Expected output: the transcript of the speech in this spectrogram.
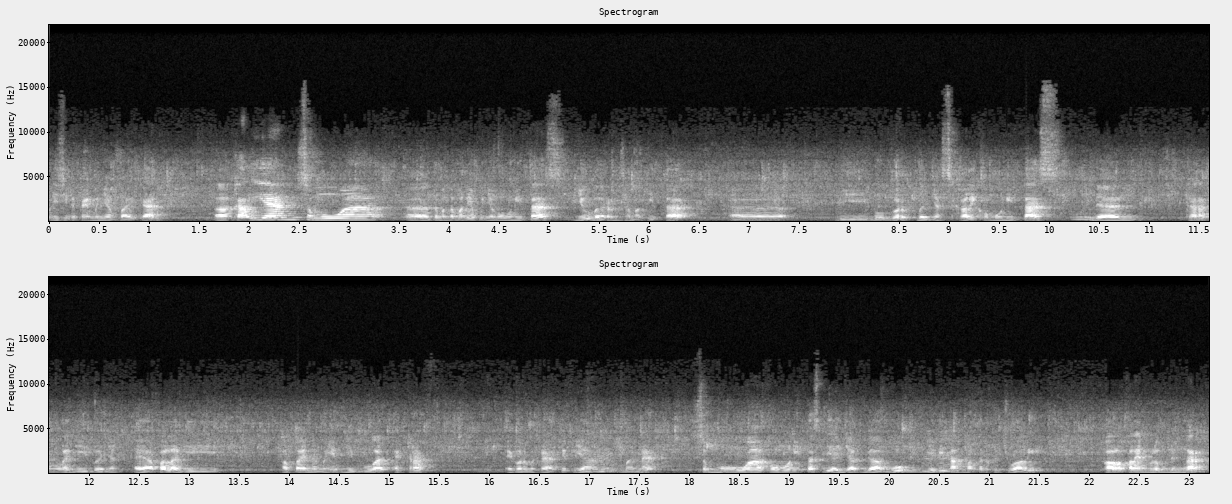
di sini pengen menyampaikan eh, kalian semua eh, teman-teman yang punya komunitas yuk bareng sama kita Eh, di Bogor banyak sekali komunitas Wih. dan sekarang lagi banyak eh apa lagi apa yang namanya dibuat ekraf ekonomi kreatif yang Hmm. mana semua komunitas diajak gabung jadi Hmm. tanpa terkecuali kalau kalian belum dengar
